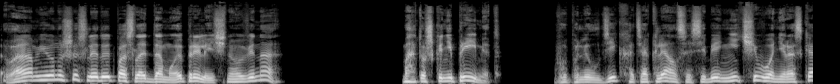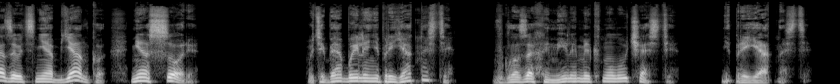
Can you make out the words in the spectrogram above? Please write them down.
Вам, юноша, следует послать домой приличного вина». «Матушка не примет!» — выпалил Дик, хотя клялся себе ничего не рассказывать ни о Бьянко, ни о ссоре. «У тебя были неприятности?» В глазах Эмиля мелькнуло участие. «Неприятности».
